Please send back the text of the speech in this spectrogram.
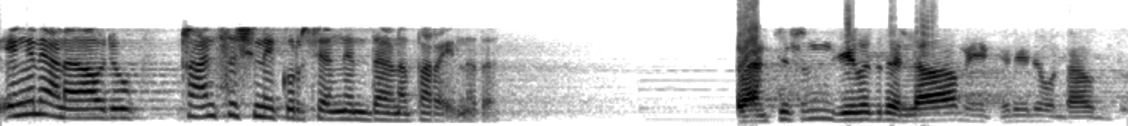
എങ്ങനെയാണ് ആ ഒരു ട്രാൻസിഷനെ കുറിച്ച് അങ്ങ് എന്താണ് പറയുന്നത്? ട്രാൻസിഷൻ ജീവിതത്തിൽ എല്ലാ മേഖലയിലും ഉണ്ടാകുന്നുണ്ട്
